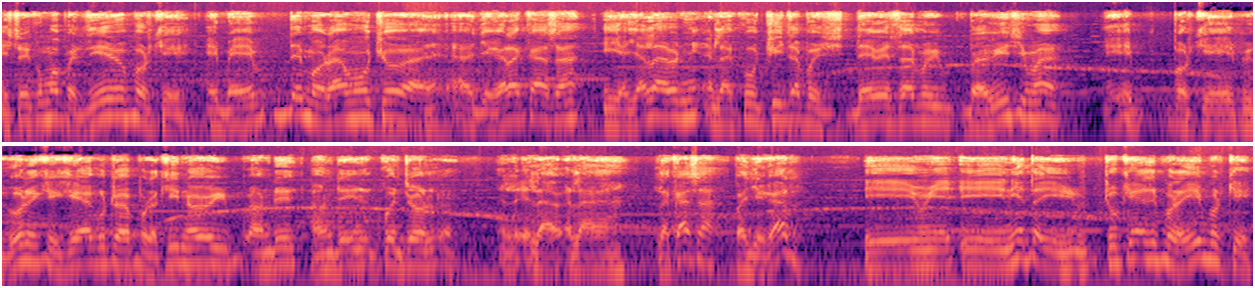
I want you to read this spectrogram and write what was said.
estoy como perdido porque eh, me he demorado mucho a, llegar a casa y allá la, la cuchita pues debe estar muy bravísima eh, porque figure que qué hago por aquí, ¿no? A dónde, dónde encuentro la, la, la, casa para llegar. Y, y nieta, ¿y tú qué haces por ahí? Porque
